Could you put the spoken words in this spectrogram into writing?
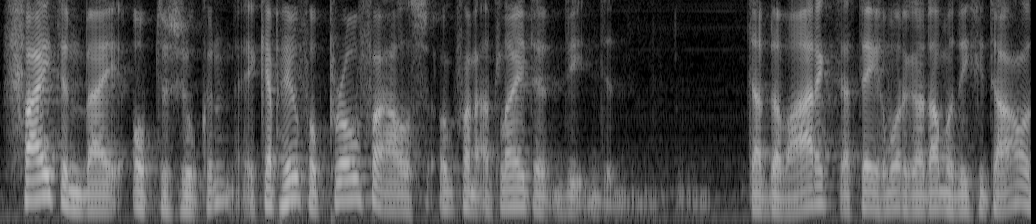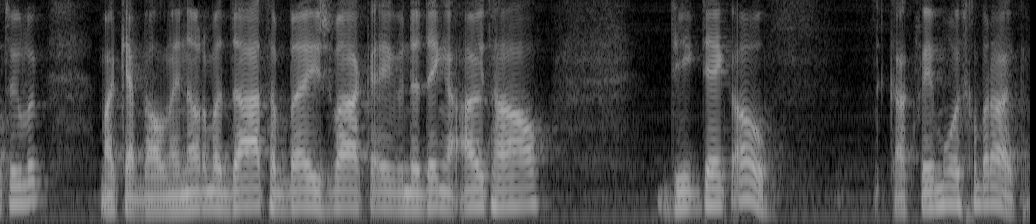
feiten bij op te zoeken. Ik heb heel veel profiles, ook van atleten, die, die- dat bewaar ik. Dat tegenwoordig dat allemaal digitaal natuurlijk. Maar ik heb wel een enorme database waar ik even de dingen uithaal. Die ik denk, oh, dat kan ik weer mooi gebruiken.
